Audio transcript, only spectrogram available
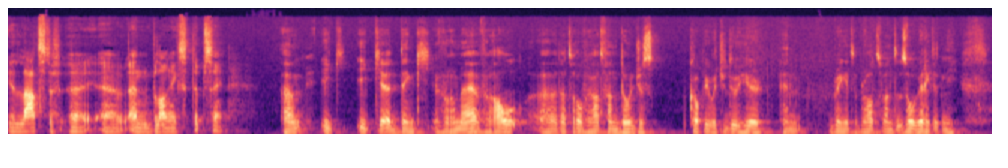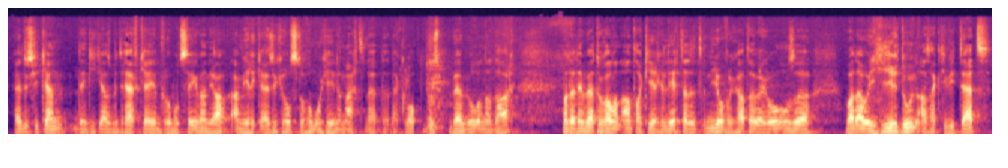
laatste uh, en belangrijkste tip zijn? Um, ik ik denk voor mij vooral dat het erover gaat van don't just copy what you do here and bring it abroad, want zo werkt het niet dus je kan, denk ik, als bedrijf kan je bijvoorbeeld zeggen van ja, Amerika is de grootste homogene markt, dat, dat, klopt, dus wij willen naar daar. Maar dat hebben wij toch al een aantal keer geleerd, dat het er niet over gaat dat wij gewoon onze, wat dat we hier doen als activiteit,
